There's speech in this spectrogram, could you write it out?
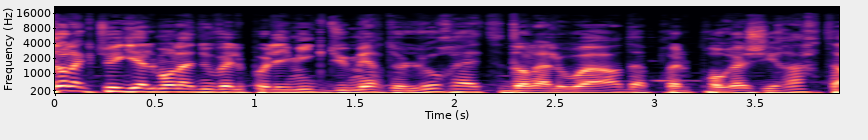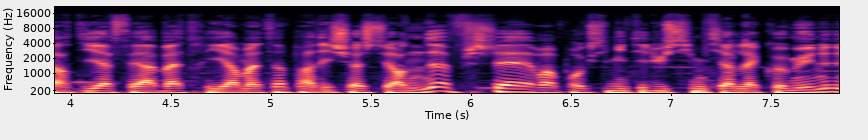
Dans l'actu également, la nouvelle polémique du maire de Lorette dans la Loire. D'après le progrès, Girard Tardy a fait abattre hier matin par des chasseurs neuf chèvres à proximité du cimetière de la commune.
